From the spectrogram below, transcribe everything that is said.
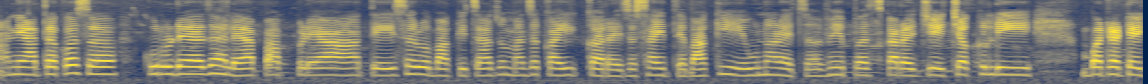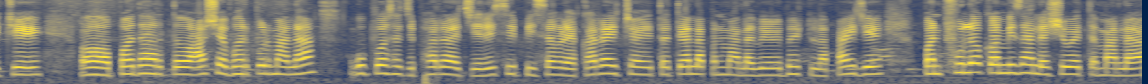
आणि आता कसं कुरड्या झाल्या पापड्या ते सर्व बाकीचं अजून माझं काही करायचं साहित्य बाकी आहे उन्हाळ्याचं व्हेपर्स करायचे चकली बटाट्याचे पदार्थ अशा भरपूर मला उपवासाचे फराळाची रेसिपी सगळ्या करायच्या आहे तर त्याला पण मला वेळ भेटला पाहिजे. पण फुलं कमी झाल्याशिवाय तर मला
